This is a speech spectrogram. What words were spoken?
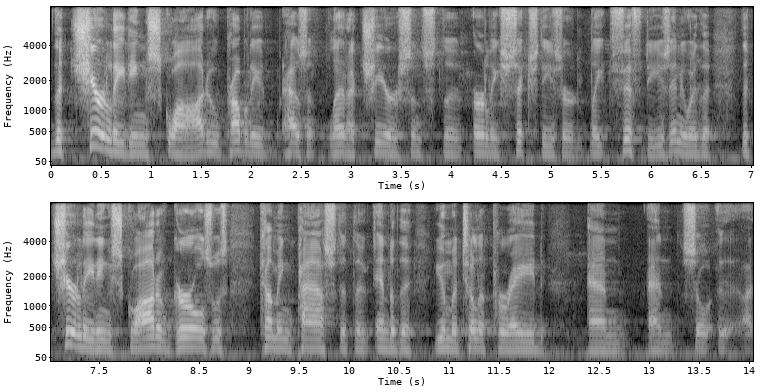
the cheerleading squad, who probably hasn't led a cheer since the early 60s or late 50s, anyway, the, the cheerleading squad of girls was coming past at the end of the Umatilla parade. And, and so uh,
